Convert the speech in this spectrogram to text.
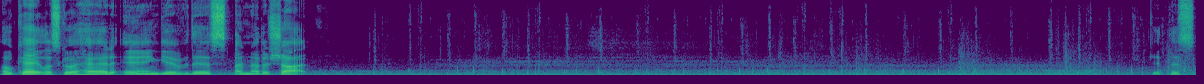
Okay, let's go ahead and give this another shot. Get this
